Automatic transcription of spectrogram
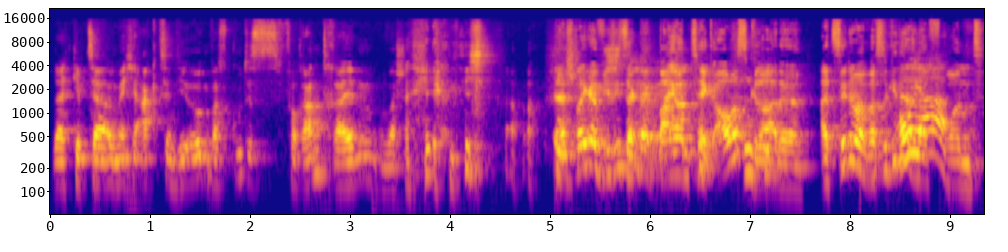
Vielleicht gibt es ja irgendwelche Aktien, die irgendwas Gutes vorantreiben. Wahrscheinlich eher nicht. Aber Herr Steiger, wie sieht denn bei BioNTech aus gerade? Erzähl doch mal, was geht Oh da an ja. der Front?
